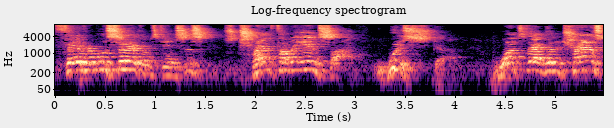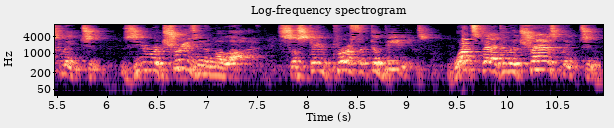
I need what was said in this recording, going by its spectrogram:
favorable circumstances, strength on the inside, wisdom. What's that going to translate to? Zero treason in my life. Sustain perfect obedience. What's that going to translate to?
